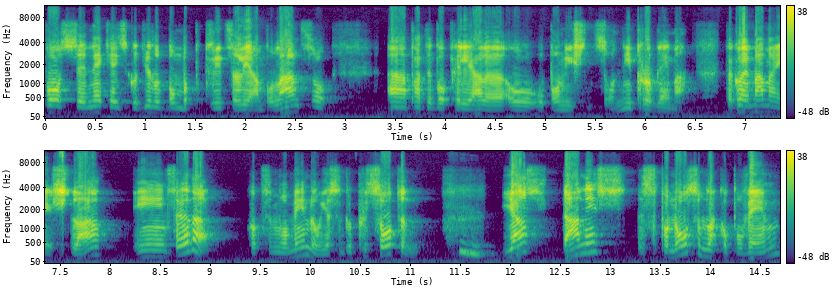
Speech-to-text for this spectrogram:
bo se nekaj zgodilo, bomo poklicali ambulanco, pa te bo peljala v, v bolnišnico, ni problema. Tako je mama je šla in seveda, kot sem omenil, jaz sem bil prisoten. Mhm. Jaz danes s ponosom lahko povem,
